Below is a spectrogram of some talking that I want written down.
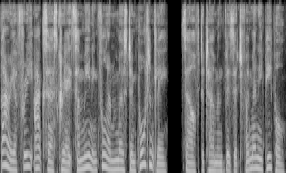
Barrier-free access creates a meaningful and most importantly, self-determined visit for many people.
